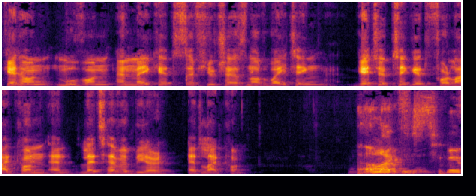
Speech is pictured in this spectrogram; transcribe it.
Get on, move on, and make it. The future is not waiting. Get your ticket for LightCon and let's have a beer at LightCon. I like this.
